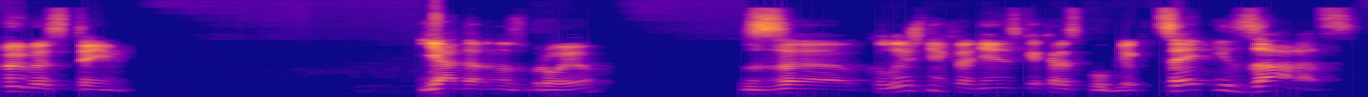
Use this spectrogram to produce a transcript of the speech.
вивести ядерну зброю з колишніх радянських республік. Це і зараз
